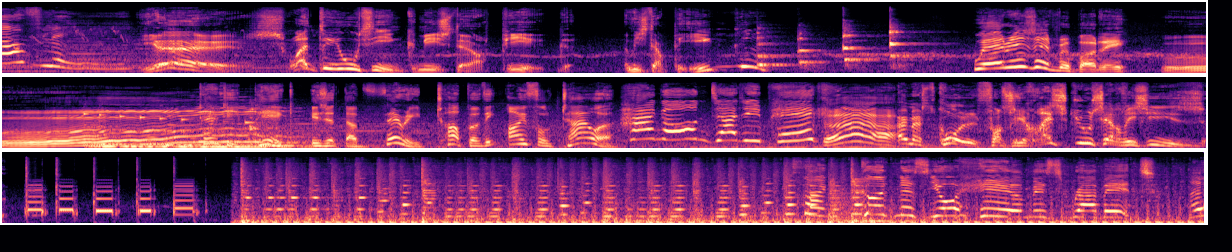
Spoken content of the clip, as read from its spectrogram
lovely. Yes. What do you think, Mr. Pig? Mr. Pig? Where is everybody? Daddy Pig is at the very top of the Eiffel Tower. Hang on, Daddy Pig. Ah! I must call for the rescue services. Miss Rabbit. I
